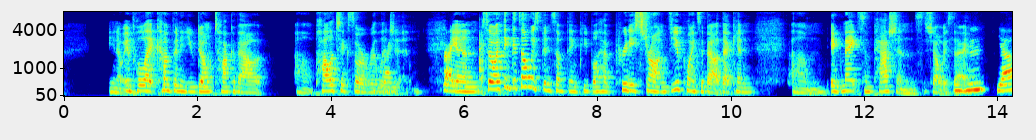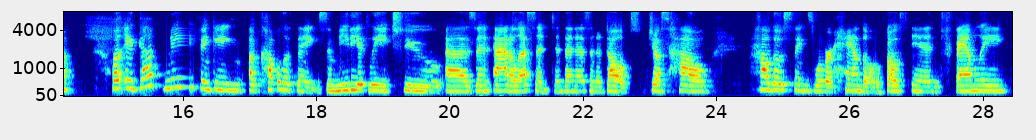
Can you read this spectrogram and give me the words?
you know in polite company you don't talk about um, politics or religion right. right. and so i think it's always been something people have pretty strong viewpoints about that can um, ignite some passions shall we say mm-hmm. yeah well, it got me thinking a couple of things immediately to as an adolescent and then as an adult, just how how those things were handled, both in family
